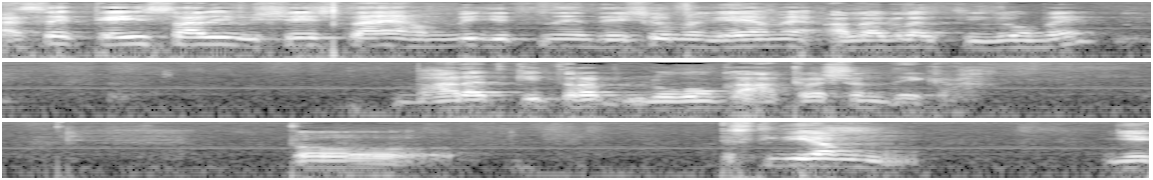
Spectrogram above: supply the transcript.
ऐसे कई सारी विशेषताएँ हम भी जितने देशों में गए, हमें अलग अलग चीज़ों में भारत की तरफ़ लोगों का आकर्षण देखा। तो इसलिए हम ये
